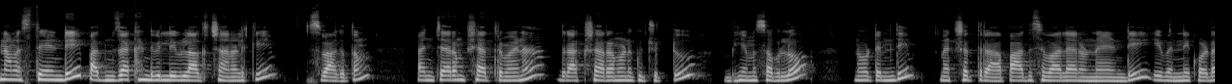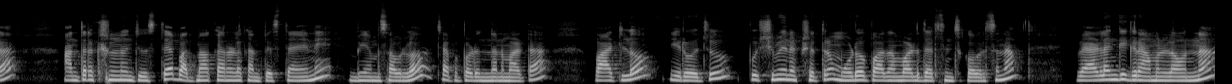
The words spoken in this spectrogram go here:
నమస్తే అండి పద్మజాఖండ్ విల్లీ వ్లాగ్ ఛానల్కి స్వాగతం. పంచారం క్షేత్రమైన ద్రాక్షారమణకు చుట్టూ భీమసభలో నూట ఎనిమిది నక్షత్ర పాద శివాలయాలు ఉన్నాయండి. ఇవన్నీ కూడా అంతరిక్షంలో చూస్తే పద్మాకారంలో కనిపిస్తాయని భీమసభలో చెప్పబడిందనమాట వాటిలో ఈరోజు పుష్యమి నక్షత్రం మూడో పాదం వాళ్ళు దర్శించుకోవాల్సిన వేళంగి గ్రామంలో ఉన్న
